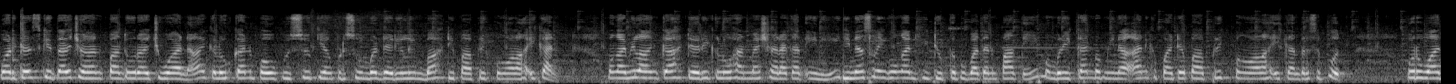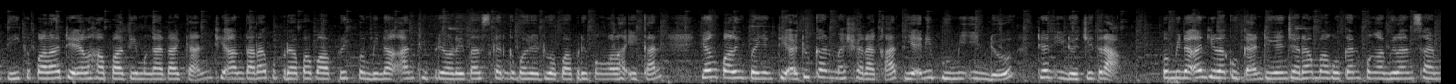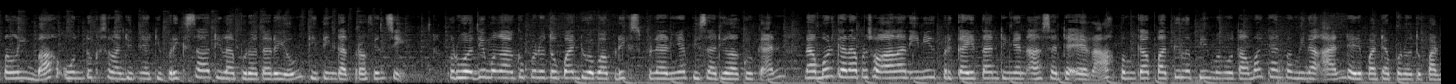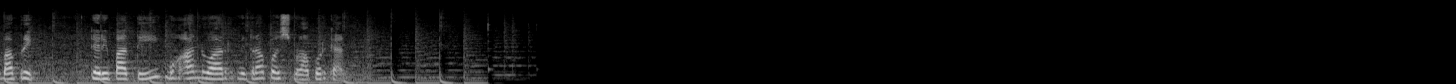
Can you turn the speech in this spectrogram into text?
Warga sekitar Jalan Pantura Juwana keluhkan bau busuk yang bersumber dari limbah di pabrik pengolah ikan. Mengambil langkah dari keluhan masyarakat ini, Dinas Lingkungan Hidup Kabupaten Pati memberikan pembinaan kepada pabrik pengolah ikan tersebut. Purwati, Kepala DLH Pati mengatakan di antara beberapa pabrik pembinaan diprioritaskan kepada dua pabrik pengolah ikan yang paling banyak diadukan masyarakat yakni Bumi Indo dan Indo Citra. Pembinaan dilakukan dengan cara melakukan pengambilan sampel limbah untuk selanjutnya diperiksa di laboratorium di tingkat provinsi. Purwadi mengaku penutupan dua pabrik sebenarnya bisa dilakukan, namun karena persoalan ini berkaitan dengan aset daerah, Pemkap Pati lebih mengutamakan pembinaan daripada penutupan pabrik. Dari Pati, Moh Anwar, Mitra Pos melaporkan.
